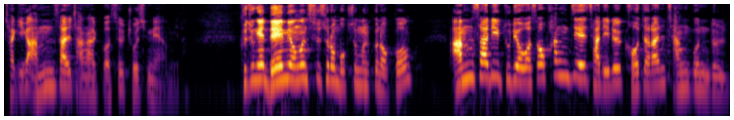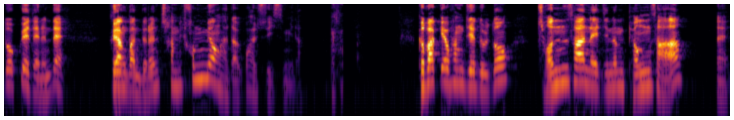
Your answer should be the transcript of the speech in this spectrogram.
자기가 암살 당할 것을 조심해야 합니다. 그 중에 네 명은 스스로 목숨을 끊었고 암살이 두려워서 황제의 자리를 거절한 장군들도 꽤 되는데 그 양반들은 참 현명하다고 할 수 있습니다. 그 밖에 황제들도 전사 내지는 병사, 네,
